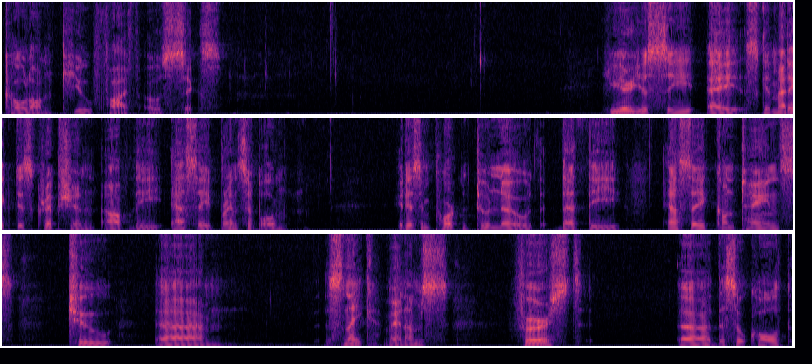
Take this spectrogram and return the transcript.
colon Q506. Here you see a schematic description of the assay principle. It is important to note that the assay contains two um, snake venoms. First, uh, the so-called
